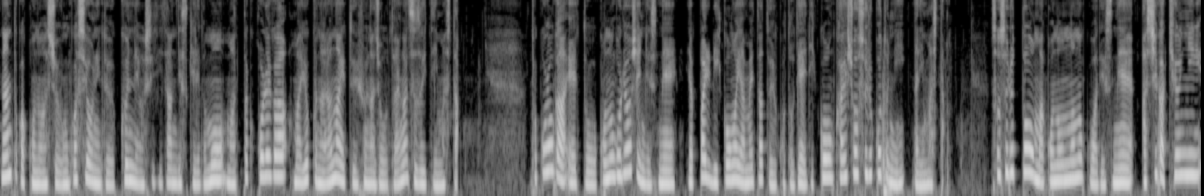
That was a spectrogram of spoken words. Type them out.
なんとかこの足を動かすようにという訓練をしていたんですけれども全くこれが、まあ、良くならないというふうな状態が続いていました。ところが、えっ、ー、と、このご両親ですね、やっぱり離婚はやめたということで、離婚を解消することになりました。そうすると、まあ、この女の子はですね、足が急に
